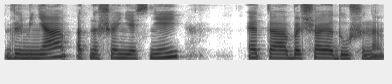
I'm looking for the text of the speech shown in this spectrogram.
для меня отношения с ней — это большая отдушина.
